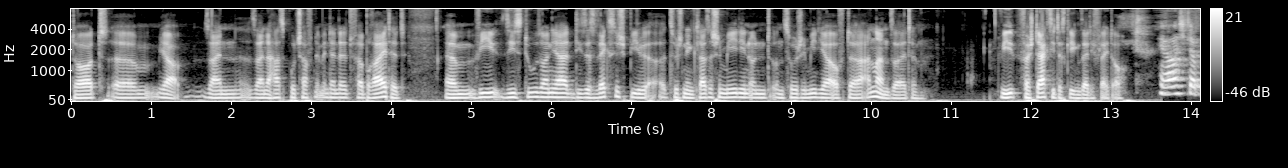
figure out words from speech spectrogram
dort ähm, ja, sein, seine Hassbotschaften im Internet verbreitet. Ähm, wie siehst du, Sonja, dieses Wechselspiel äh, zwischen den klassischen Medien und, und Social Media auf der anderen Seite? Wie verstärkt sich das gegenseitig vielleicht auch? Ja, ich glaube,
